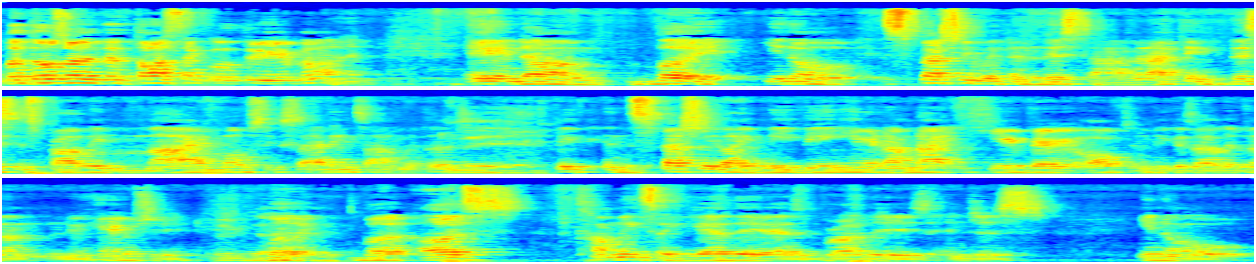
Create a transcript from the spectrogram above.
but those are the thoughts that go through your mind. And um, but you know, especially within this time, and I think this is probably my most exciting time with us, Yeah. and especially like me being here, and I'm not here very often because I live in New Hampshire. Exactly. But but us coming together as brothers and just you know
